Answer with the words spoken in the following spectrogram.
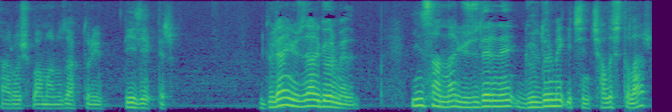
Sarhoş aman uzak durayım diyecektir. Gülen yüzler görmedim. İnsanlar yüzlerini güldürmek için çalıştılar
